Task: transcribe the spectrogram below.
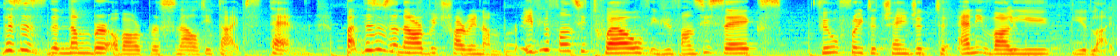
This is the number of our personality types, 10. But this is an arbitrary number. If you fancy 12, if you fancy 6, feel free to change it to any value you'd like.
